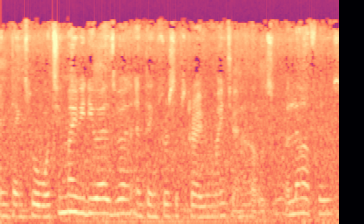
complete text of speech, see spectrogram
and thanks for watching my video as well and thanks for subscribing my channel also Allah Hafiz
